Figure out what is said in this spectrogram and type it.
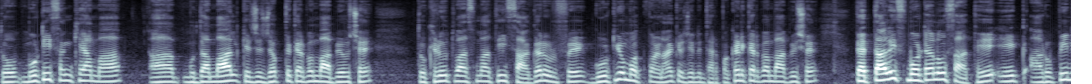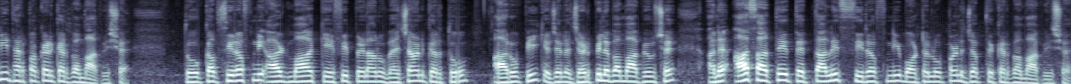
તો મોટી સંખ્યામાં આ મુદ્દામાલ કે જે જપ્ત કરવામાં આવ્યો છે, તો ખેડૂતવાસમાંથી સાગર ઉર્ફે ગોટીઓ મકવાણા કે જેની ધરપકડ કરવામાં આવી છે. તેતાલીસ બોટલો સાથે એક આરોપીની ધરપકડ કરવામાં આવી છે. તો કપ સિરપની આડમાં કેફી પીણાનું વેચાણ કરતો આરોપી કે જેને ઝડપી લેવામાં આવ્યો છે અને આ સાથે તેતાલીસ સિરપની બોટલો પણ જપ્ત કરવામાં આવી છે.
